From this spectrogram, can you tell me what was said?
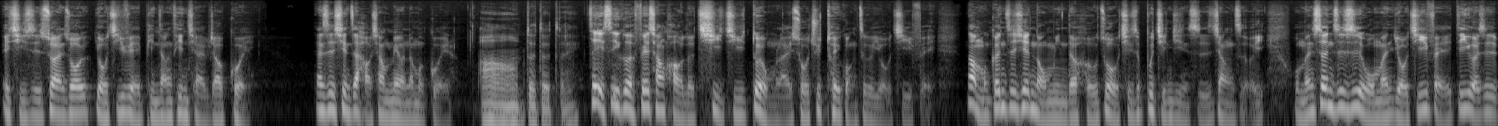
哎，其实虽然说有机肥平常听起来比较贵，但是现在好像没有那么贵了。啊，对对对，这也是一个非常好的契机，对我们来说去推广这个有机肥。那我们跟这些农民的合作，其实不仅仅是这样子而已。我们甚至是我们有机肥，第一个是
